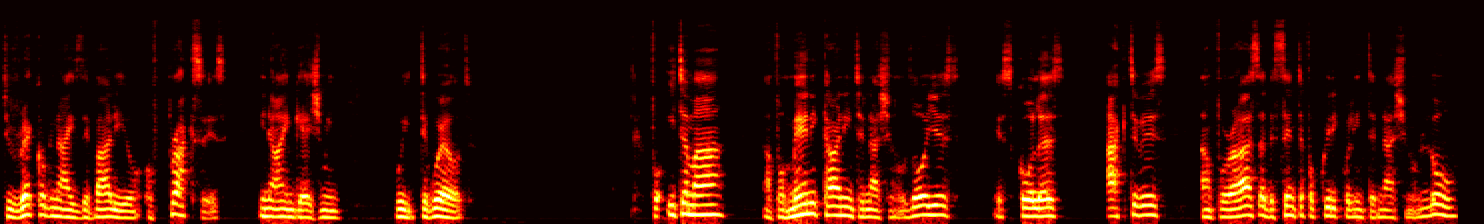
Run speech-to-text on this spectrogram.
to recognize the value of praxis in our engagement with the world. For Itamar, and for many current international lawyers, scholars, activists, and for us at the Center for Critical International Law,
